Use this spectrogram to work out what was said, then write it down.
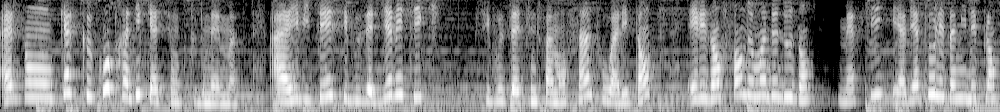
Elles ont quelques contre-indications tout de même à éviter si vous êtes diabétique, si vous êtes une femme enceinte ou allaitante et les enfants de moins de 12 ans. Merci et à bientôt les amis des plantes.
